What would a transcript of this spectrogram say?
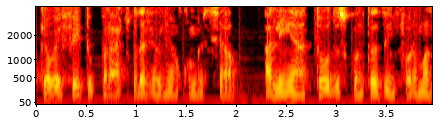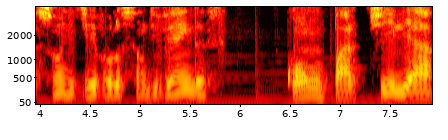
que é o efeito prático da reunião comercial? Alinhar todos quanto às informações de evolução de vendas, compartilhar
